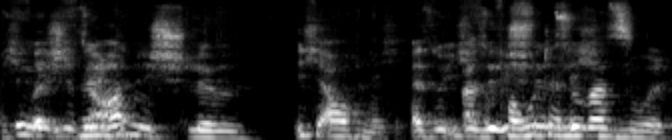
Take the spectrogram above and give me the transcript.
ich, Finde ich jetzt auch nicht schlimm. Ich auch nicht. Also ich also verurteile ich null.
